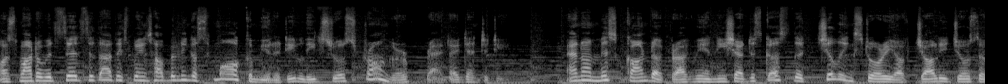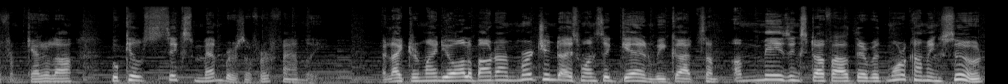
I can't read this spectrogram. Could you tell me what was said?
On Smarter with Sid, Siddharth explains how building a small community leads to a stronger brand identity. And on Misconduct, Ragvi and Nisha discuss the chilling story of Jolly Joseph from Kerala, who killed six members of her family. I'd like to remind you all about our merchandise once again. We got some amazing stuff out there with more coming soon.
